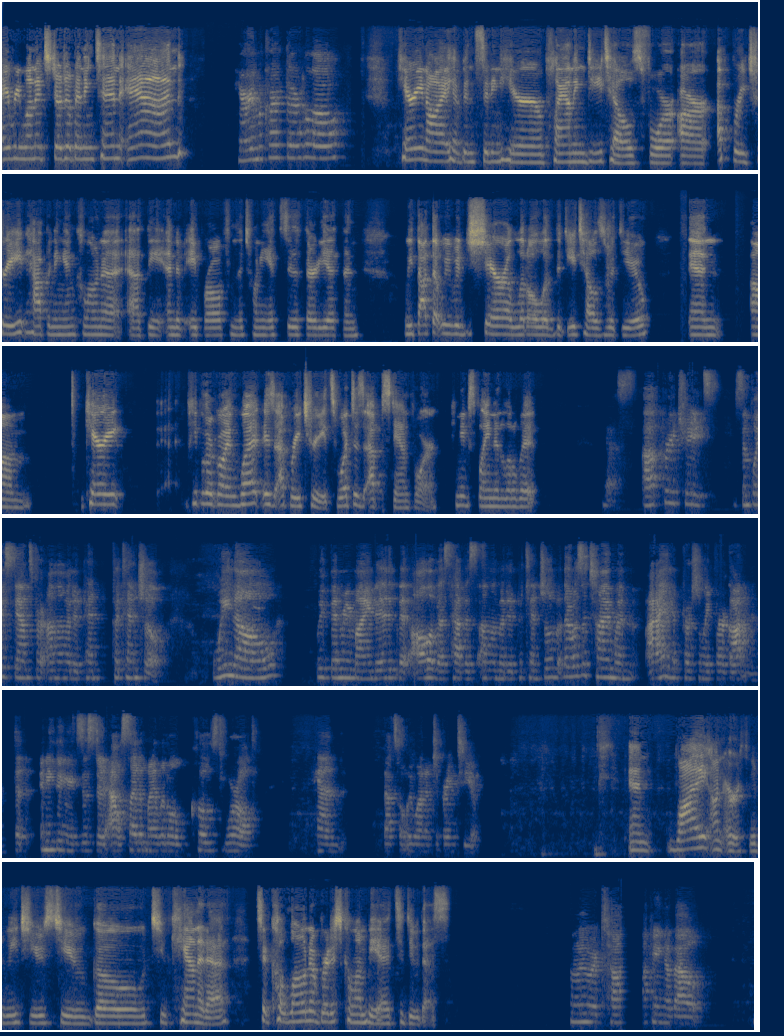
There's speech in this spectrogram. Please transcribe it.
Hi, everyone. It's JoJo Bennington and Carrie MacArthur. Hello. Carrie and I have been sitting here planning details for our up retreat happening in Kelowna at the end of April from the 20th to the 30th. And we thought that we would share a little of the details with you. And um, Carrie, people are going, What is up retreats? What does up stand for? Can you explain it a little bit? Yes. Up retreats simply stands for unlimited pen- potential. We know we've been reminded that all of us have this unlimited potential, but there was a time when I had personally forgotten that anything existed outside of my little closed world. And that's what we wanted to bring to you. And why on earth would we choose to go to Canada, to Kelowna, British Columbia, to do this? When we were talking about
